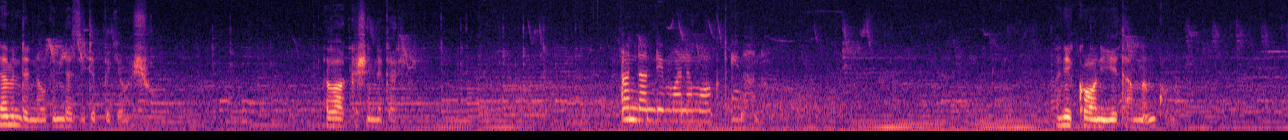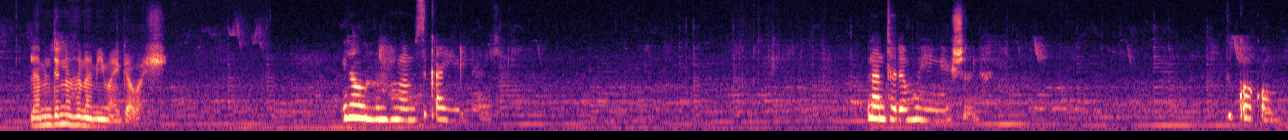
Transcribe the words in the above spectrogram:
ለምንድን ነው ግን እንደዚህ ድብቅ የሆንሽው? እባክሽን ንገሪ። አንዳንዴም አለማወቅ ጤና ነው። እኔ እኮ አሁን እየታመምኩ ነው። ለምንድን ነው ህመም የማይገባሽ? የሁሉም ህመም ስቃይ ይለያያል። እናንተ ደግሞ ይሄኛው ይሻላል፣ ትቋቋመዋል።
